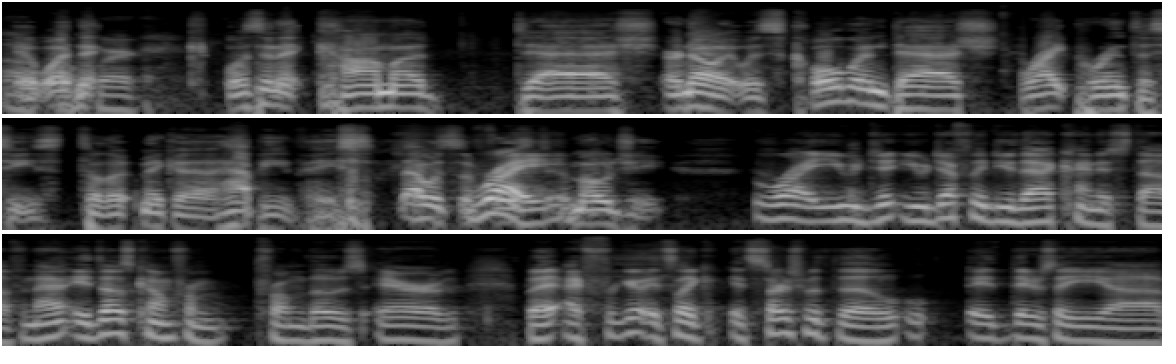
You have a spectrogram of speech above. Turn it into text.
up it wasn't- quick. Wasn't it comma dash or no? It was colon dash right parentheses to make a happy face. That was the Right. first emoji. Right, you would you would definitely do that kind of stuff, and that it does come from from those era. But I forget. It's like it starts with the. It, there's a uh,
